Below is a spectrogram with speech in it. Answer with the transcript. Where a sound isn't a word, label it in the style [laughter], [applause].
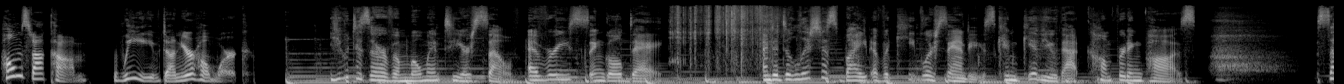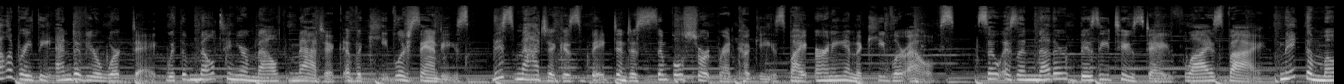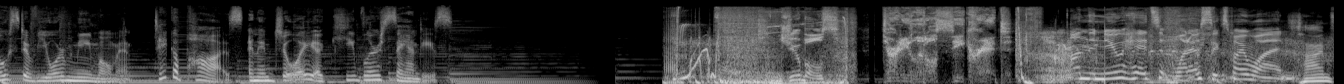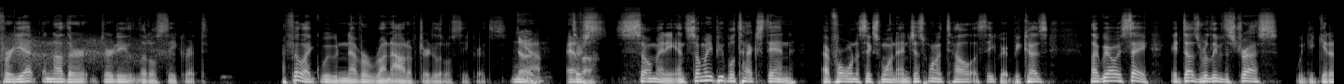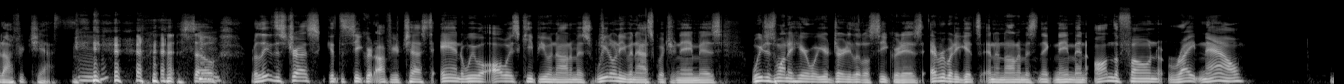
Homes.com. We've done your homework. You deserve a moment to yourself every single day. And a delicious bite of a Keebler Sandies can give you that comforting pause. [sighs] Celebrate the end of your workday with the melt in your mouth magic of a Keebler Sandies. This magic is baked into simple shortbread cookies by Ernie and the Keebler Elves. So as another busy Tuesday flies by, make the most of your me moment. Take a pause and enjoy a Keebler Sandies. Jubal's dirty little secret. On the new hits 106.1. Time for yet another dirty little secret. I feel like we would never run out of dirty little secrets. No, Yeah. ever. There's so many. And so many people text in at 41061 and just want to tell a secret because, like we always say, it does relieve the stress when you get it off your chest. Mm-hmm. [laughs] [laughs] so relieve the stress, get the secret off your chest, and we will always keep you anonymous. We don't even ask what your name is. We just want to hear what your dirty little secret is. Everybody gets an anonymous nickname. And on the phone right now,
